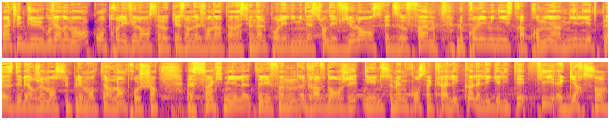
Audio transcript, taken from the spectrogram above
Un clip du gouvernement contre les violences à l'occasion de la journée internationale pour l'élimination des violences faites aux femmes. Le Premier ministre a promis un millier de places d'hébergement l'an prochain. 5000 téléphones grave danger et une semaine consacrée à l'école à l'égalité filles-garçons.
